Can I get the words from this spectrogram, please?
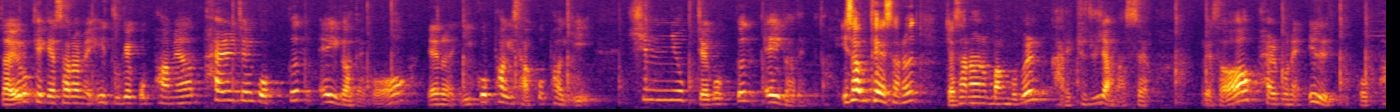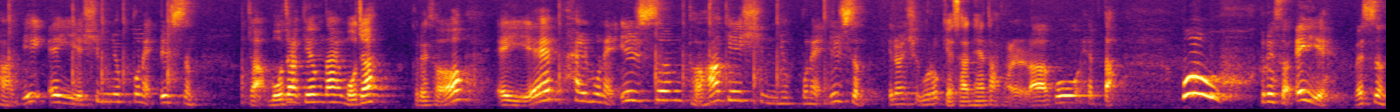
자, 이렇게 계산하면 이 두 개 곱하면 8제곱근 A가 되고, 얘는 2 곱하기 4 곱하기 2, 16제곱근 A가 됩니다. 이 상태에서는 계산하는 방법을 가르쳐 주지 않았어요. 그래서 8분의 1 곱하기 A의 16분의 1승. 자, 모자 기억나요? 모자? 그래서 A의 8분의 1승 더하기 16분의 1승. 이런 식으로 계산해 달라고 했다. 우! 그래서 A의 몇 승?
